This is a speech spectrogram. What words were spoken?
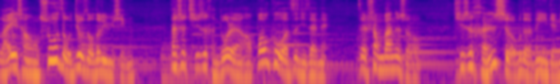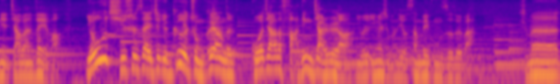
来一场说走就走的旅行。但是其实很多人哈，包括我自己在内，在上班的时候，其实很舍不得那一点点加班费哈，尤其是在这个各种各样的国家的法定假日啊，因为因为什么呢？有三倍工资，对吧？什么？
